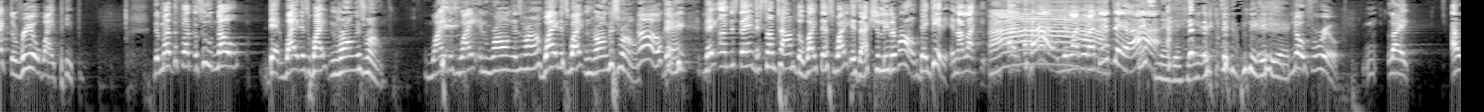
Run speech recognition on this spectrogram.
like the real white people. The motherfuckers who know that white is white and wrong is wrong. White is white and wrong is wrong. White is white and wrong is wrong. Oh, okay. They, they understand that sometimes the white that's white is actually the wrong. They get it, and I like it. Ah. I- you like what I did there? Ah. This nigga here. this nigga here. No, for real. Like, I,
